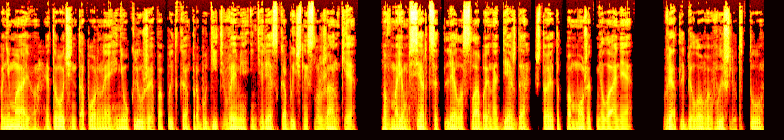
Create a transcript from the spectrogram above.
Понимаю, это очень топорная и неуклюжая попытка пробудить в Эми интерес к обычной служанке, но в моем сердце тлела слабая надежда, что это поможет Милане. Вряд ли Белова вышлют ту,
